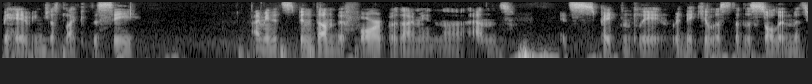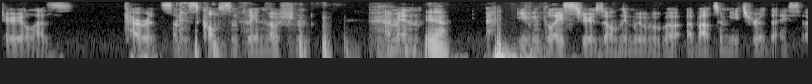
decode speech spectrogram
behaving just like the sea. I mean, it's been done before, but I mean, uh, and it's patently ridiculous that a solid material has currents and is constantly in motion. I mean, yeah, even glaciers only move about, about a meter a day, so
